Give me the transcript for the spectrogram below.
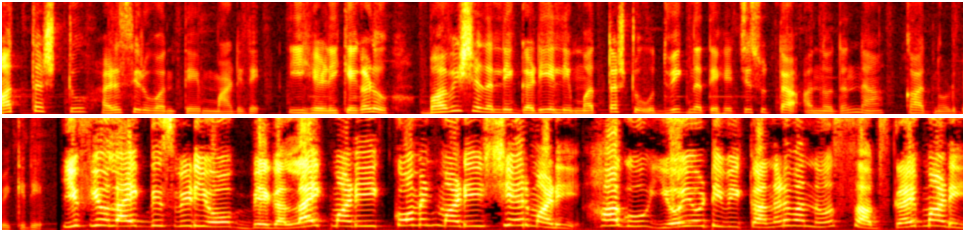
ಮತ್ತಷ್ಟು ಹಳಿಸಿರುವಂತೆ ಮಾಡಿದೆ. ಈ ಹೇಳಿಕೆಗಳು ಭವಿಷ್ಯದಲ್ಲಿ ಗಡಿಯಲ್ಲಿ ಮತ್ತಷ್ಟು ಉದ್ವಿಗ್ನತೆ ಹೆಚ್ಚಿಸುತ್ತಾ ಅನ್ನೋದನ್ನ ಕಾದ್ ನೋಡಬೇಕಿದೆ. If you like this video ಬೇಗ ಲೈಕ್ ಮಾಡಿ ಕಾಮೆಂಟ್ ಮಾಡಿ ಶೇರ್ ಮಾಡಿ ಹಾಗೂ ಯೋಯೋ ಟಿವಿ ಕನ್ನಡವನ್ನು ಸಬ್ಸ್ಕ್ರೈಬ್ ಮಾಡಿ.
